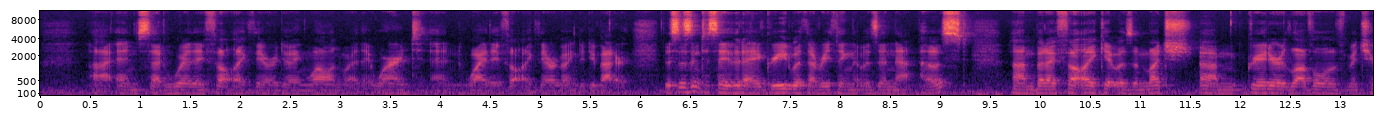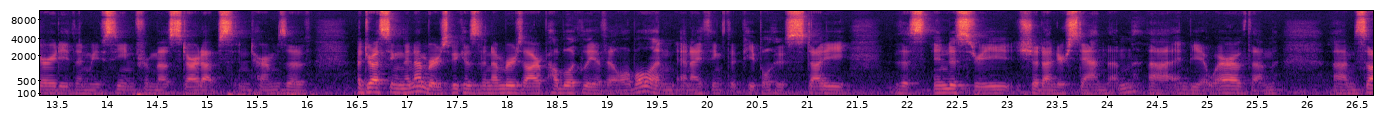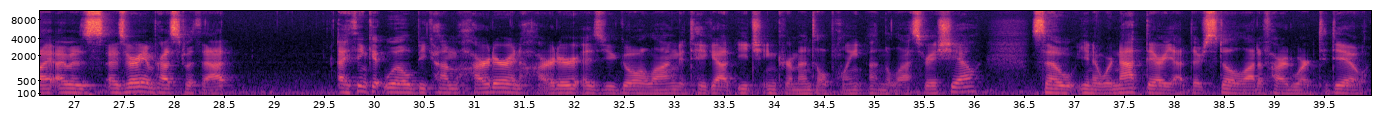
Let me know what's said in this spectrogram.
uh, and said where they felt like they were doing well and where they weren't, and why they felt like they were going to do better. This isn't to say that I agreed with everything that was in that post, um, but I felt like it was a much um, greater level of maturity than we've seen from most startups in terms of addressing the numbers because the numbers are publicly available, and, and I think that people who study this industry should understand them uh, and be aware of them. Um, so I, I, was I was very impressed with that. I think it will become harder and harder as you go along to take out each incremental point on the loss ratio. So, you know, we're not there yet. There's still a lot of hard work to do.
